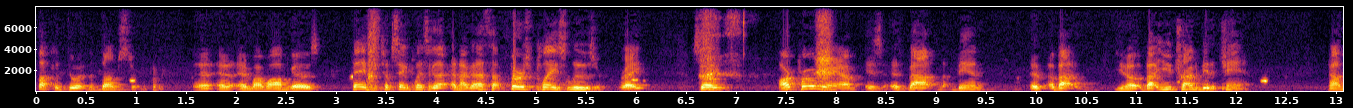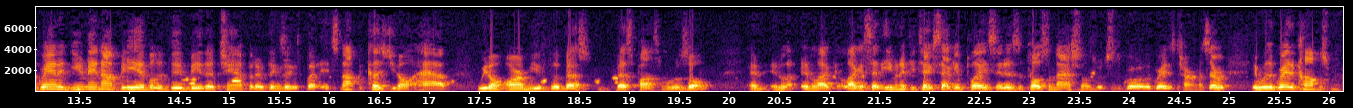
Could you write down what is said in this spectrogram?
fucking threw it in the dumpster. And, and, and my mom goes, babe, you took second place, and I go, that's the first place loser, right? So our program is about being about you know about you trying to be the champ. Now, granted, you may not be able to do be the champ and everything, like but it's not because you don't have we don't arm you for the best best possible result. And, and, and like like I said, even if you take second place, it is the Tulsa Nationals, which is one of the greatest tournaments ever. It was a great accomplishment,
